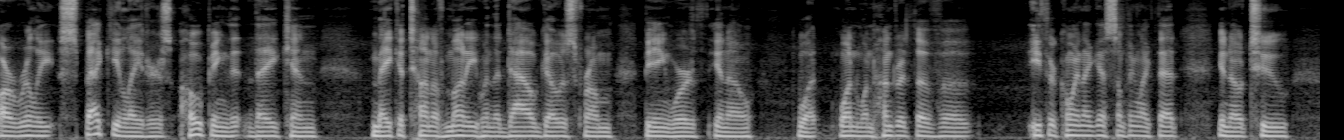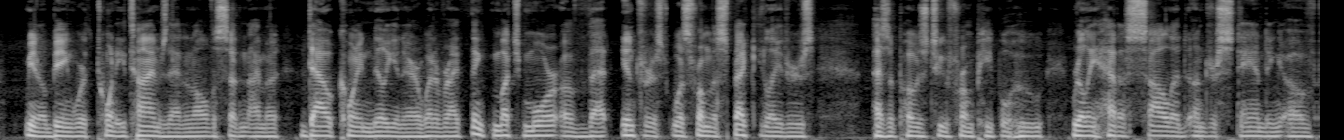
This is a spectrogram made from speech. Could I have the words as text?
are really speculators hoping that they can make a ton of money when the DAO goes from being worth, you know, what one one hundredth of uh, Ether coin, I guess, something like that, you know, to you know being worth 20 times that and all of a sudden i'm a DAO coin millionaire whatever i think much more of that interest was from the speculators as opposed to from people who really had a solid understanding of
